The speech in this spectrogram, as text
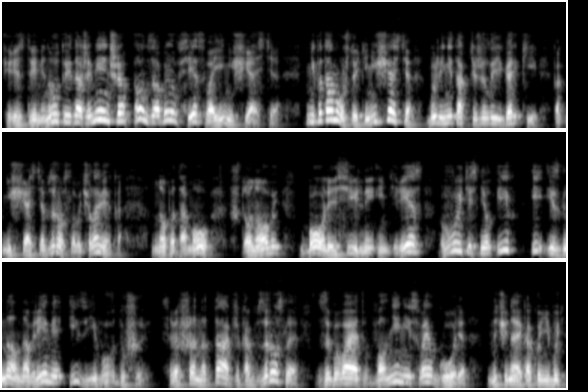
Через две минуты и даже меньше он забыл все свои несчастья. Не потому, что эти несчастья были не так тяжелы и горьки, как несчастья взрослого человека, но потому, что новый, более сильный интерес вытеснил их и изгнал на время из его души. Совершенно так же, как взрослые забывают в волнении свое горе, начиная какое-нибудь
